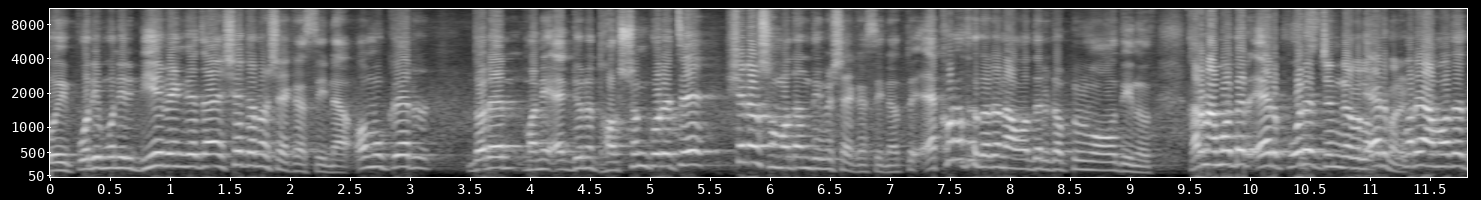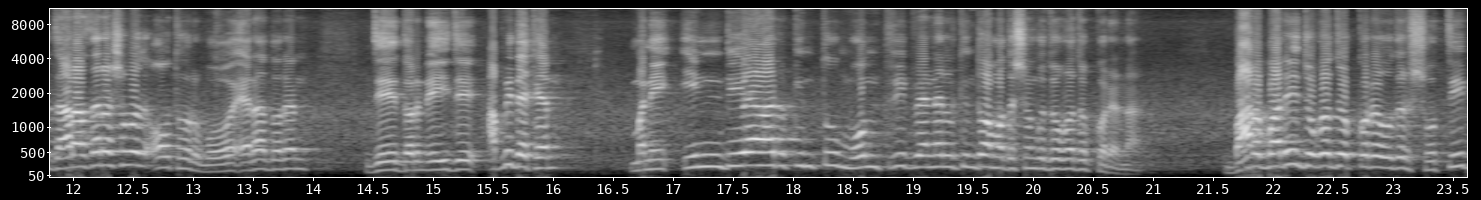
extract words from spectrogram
ওই পরিমণির বিয়ে ভেঙে যায় সেখানেও শেখ হাসিনা। অমুকের ধরেন মানে একজনে ধর্ষণ করেছে সেটাও সমাধান দিবে শেখ হাসিনা। তো এখনও তো ধরেন আমাদের ডক্টর মোহাম্মদ ইনুস কারণ আমাদের এর পরে। এরপরে আমাদের যারা যারা সবাই অথর্ব এরা ধরেন যে ধরেন এই যে আপনি দেখেন মানে ইন্ডিয়ার কিন্তু মন্ত্রী প্যানেল কিন্তু আমাদের সঙ্গে যোগাযোগ করে না। বারবারই যোগাযোগ করে ওদের সচিব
